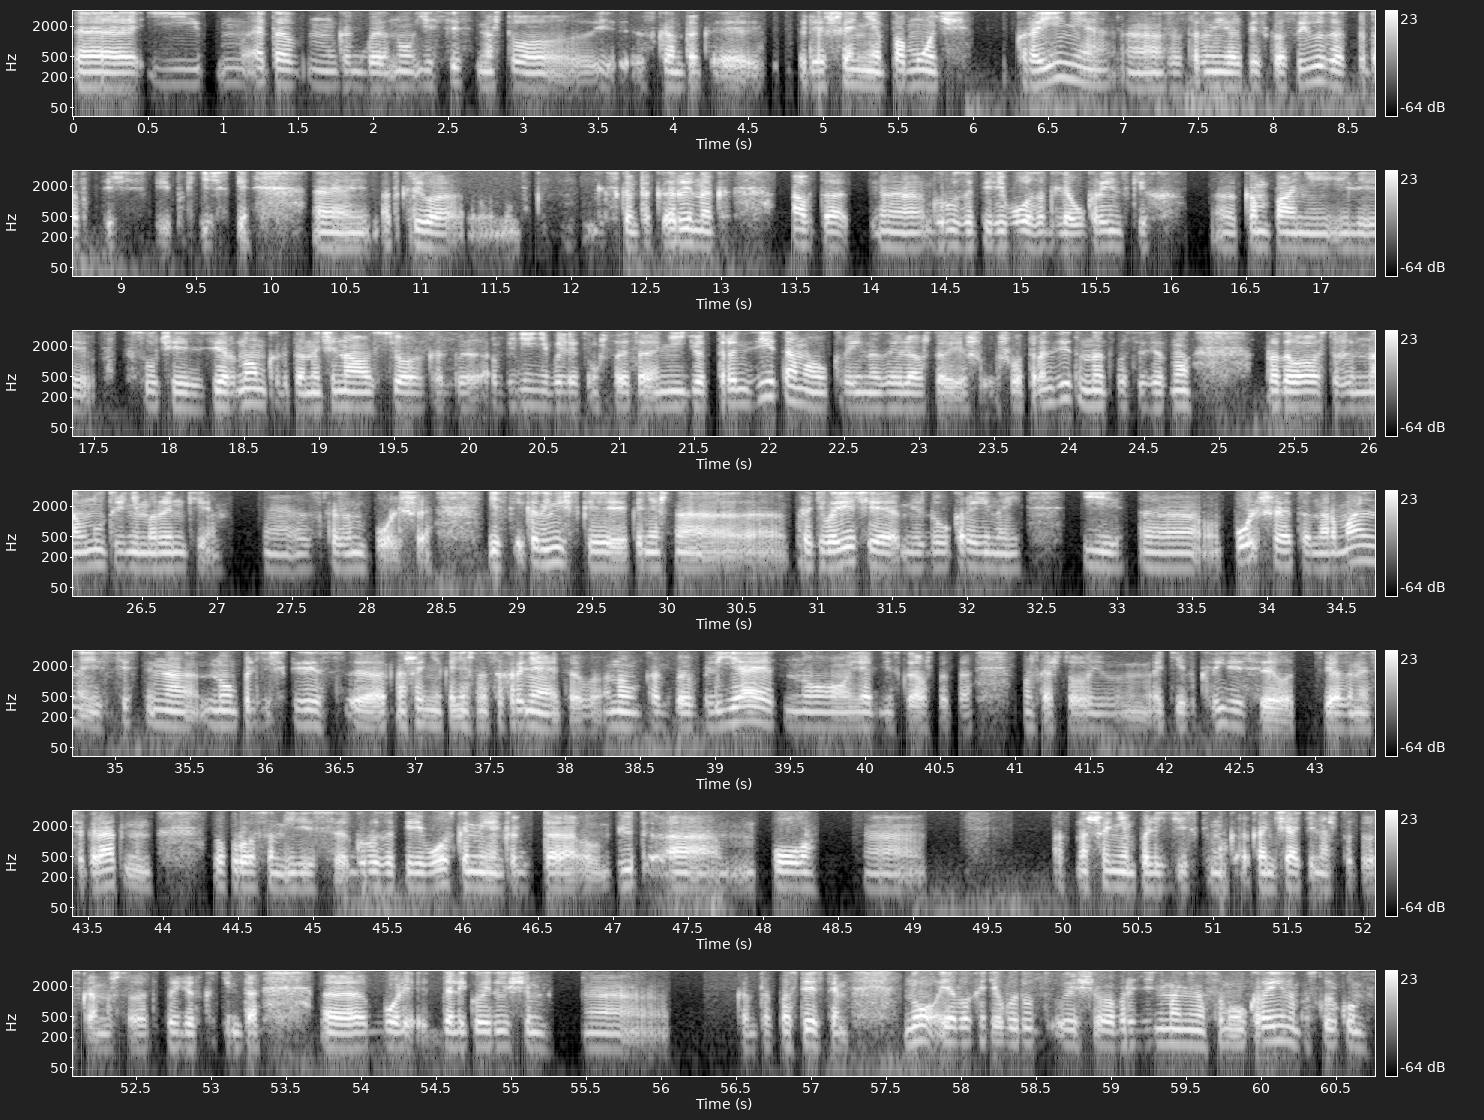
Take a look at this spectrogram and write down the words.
Э, и это как бы, ну, естественно, что, э, скажем так, э, решение помочь Украине со стороны Европейского Союза, когда фактически, фактически открыла, скажем так, рынок автогрузоперевозок для украинских компаний или в случае с зерном, когда начиналось все, как бы обвинения были в том, что это не идет транзитом, а Украина заявляла, что шло транзитом, но это просто зерно продавалось тоже на внутреннем рынке скажем, Польши. Есть экономическое, конечно, противоречие между Украиной и э, Польшей, это нормально, естественно, но политические э, отношения, конечно, сохраняются. Оно как бы влияет, но я бы не сказал, что это, можно сказать, что эти кризисы, вот, связанные с аграрным вопросом или с грузоперевозками, как-то бьют э, по э, отношениям политическим окончательно, что скажем, что это придет к каким-то э, более далеко идущим э, последствиям. Но я бы хотел бы тут еще обратить внимание на саму Украину, поскольку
